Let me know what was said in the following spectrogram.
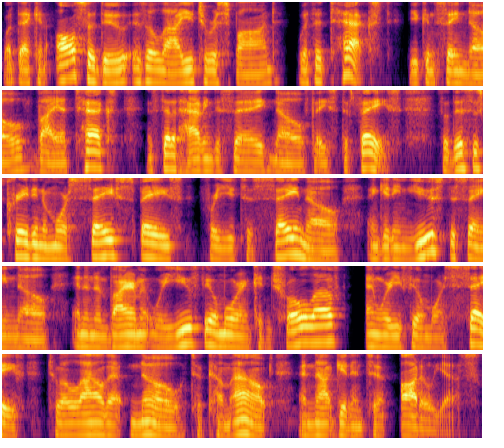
What that can also do is allow you to respond with a text. You can say no via text instead of having to say no face to face. So this is creating a more safe space for you to say no and getting used to saying no in an environment where you feel more in control of and where you feel more safe to allow that no to come out and not get into auto yes.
